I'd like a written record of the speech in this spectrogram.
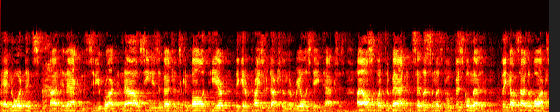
I had an ordinance uh, enacted in the city of Brockton. Now, seniors and veterans can volunteer. They get a price reduction on their real estate taxes. I also went to bat and said, listen, let's do a fiscal measure. Think outside the box.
